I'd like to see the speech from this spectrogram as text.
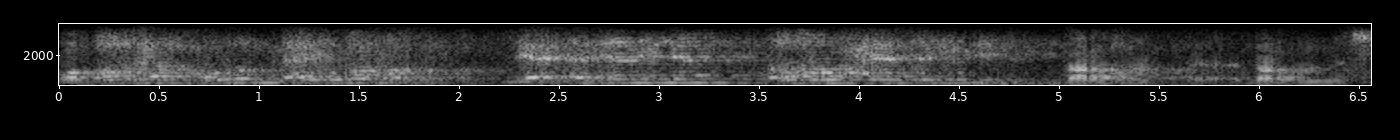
وقال آخرون لا يغرب لأن ذلك ضرر على سيده ضرر ضرر الناس.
